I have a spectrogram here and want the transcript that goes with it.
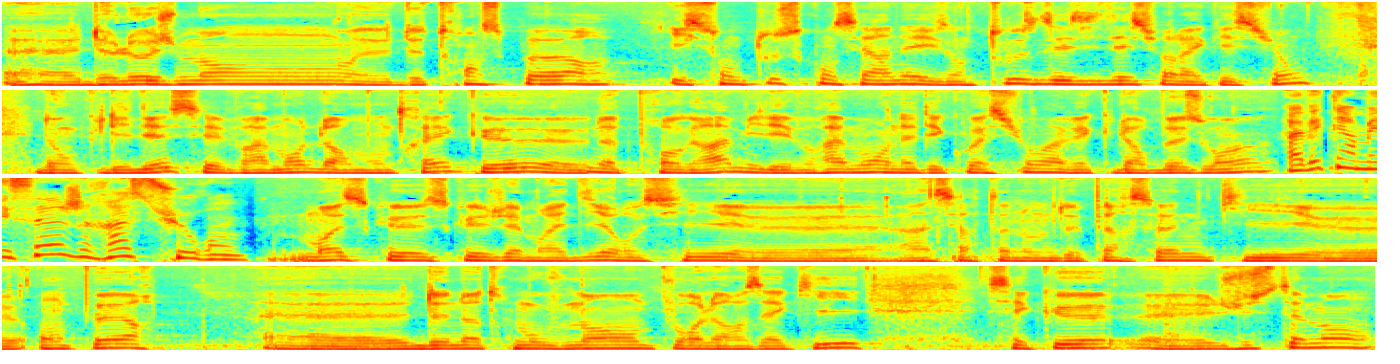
euh, de logement, euh, de transport, ils sont tous concernés, ils ont tous des idées sur la question. Donc l'idée, c'est vraiment de leur montrer que notre programme, il est vraiment en adéquation avec leurs besoins. Avec un message rassurant. Moi, ce que, ce que j'aimerais dire aussi à un certain nombre de personnes qui ont peur de notre mouvement pour leurs acquis, c'est que justement,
